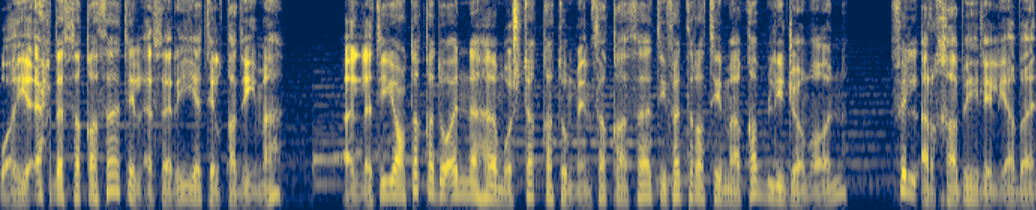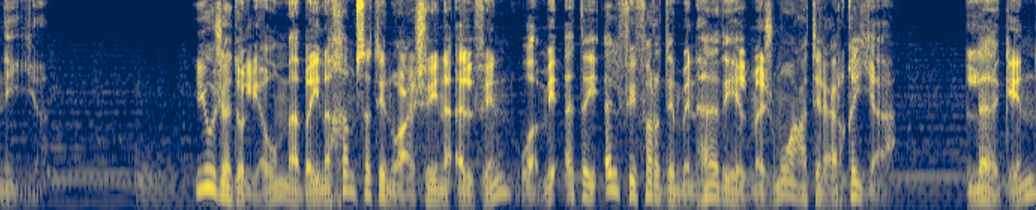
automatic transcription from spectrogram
وهي إحدى الثقافات الأثرية القديمة التي يعتقد أنها مشتقة من ثقافات فترة ما قبل جومون في الارخبيل الياباني. يوجد اليوم ما بين خمسة وعشرين ألف ومائتي ألف فرد من هذه المجموعة العرقية لكن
